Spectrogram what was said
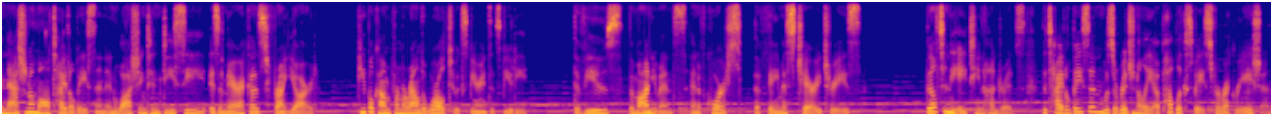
National Mall Tidal Basin in Washington, D.C. is America's front yard. People come from around the world to experience its beauty. The views, the monuments, and of course, the famous cherry trees. Built in the 1800s, the tidal basin was originally a public space for recreation.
